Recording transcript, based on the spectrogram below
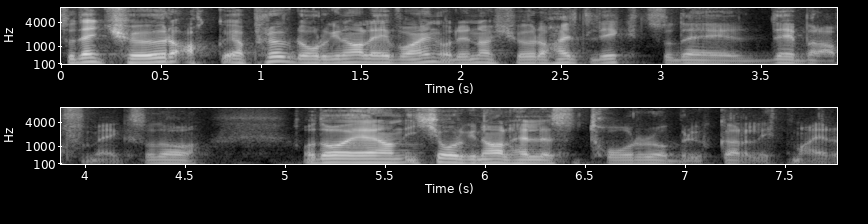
Så den kjører akkurat, Jeg har prøvd original Evo 1, og denne kjører helt likt, så det, det er bra for meg. Så da, og da er han ikke original heller, så tårer du å bruke det litt mer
